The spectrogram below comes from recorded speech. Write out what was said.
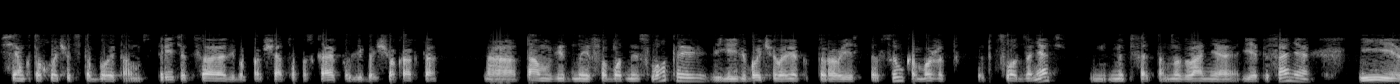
всем, кто хочет с тобой там встретиться, либо пообщаться по скайпу, либо еще как-то. А, там видны свободные слоты, и любой человек, у которого есть ссылка, может этот слот занять, написать там название и описание, и,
